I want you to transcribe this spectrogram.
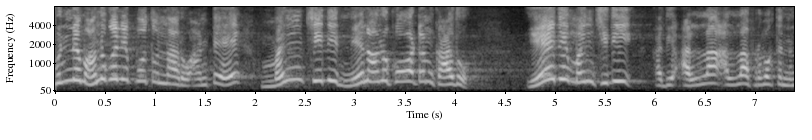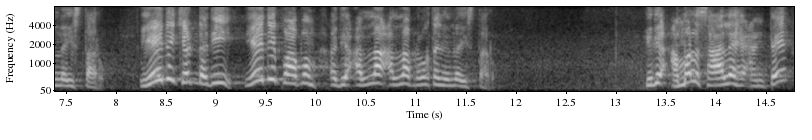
పుణ్యం అనుకుని పోతున్నారు అంటే మంచిది నేను అనుకోవటం కాదు. ఏది మంచిది అది అల్లా అల్లా ప్రవక్త నిర్ణయిస్తారు. ఏది చెడ్డది ఏది పాపం అది అల్లా అల్లా ప్రవక్త నిర్ణయిస్తారు. ఇది అమల్ సాలెహ్ అంటే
